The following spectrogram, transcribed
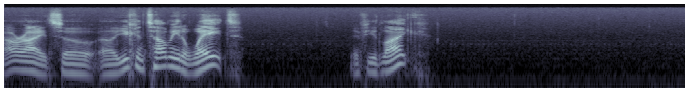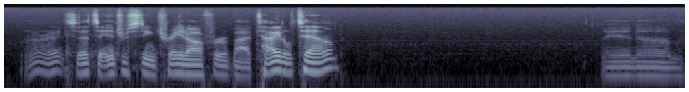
All right, so uh, you can tell me to wait if you'd like. All right, so that's an interesting trade offer by Titletown. And um,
